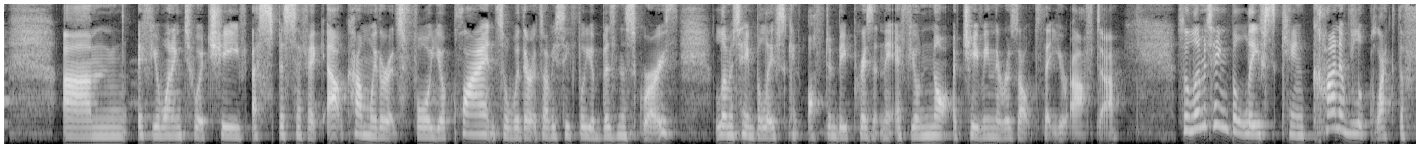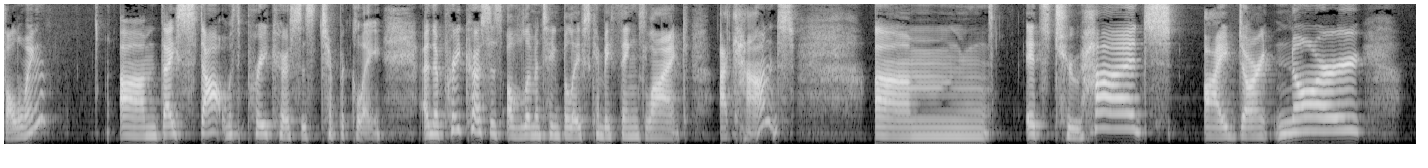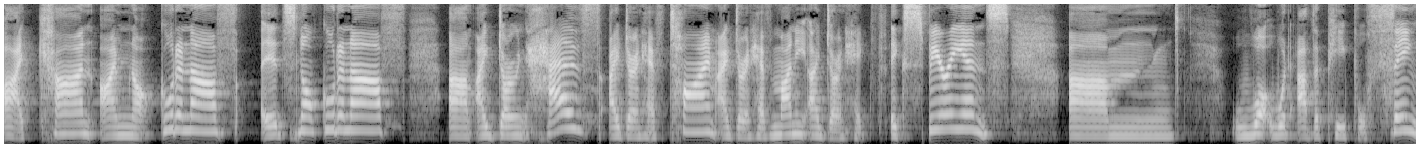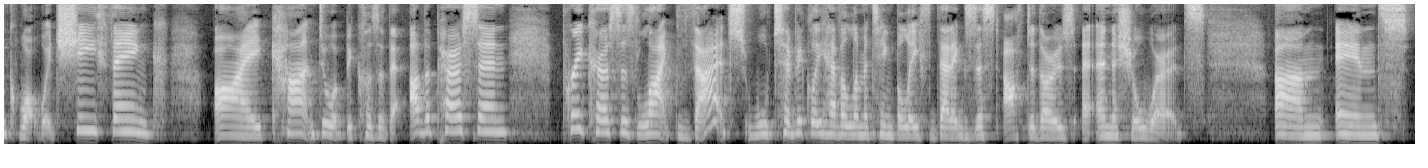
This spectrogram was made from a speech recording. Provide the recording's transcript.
Um, if you're wanting to achieve a specific outcome, whether it's for your clients or whether it's obviously for your business growth, limiting beliefs can often be present there if you're not achieving the results that you're after. So, limiting beliefs can kind of look like the following. Um, they start with precursors typically. And the precursors of limiting beliefs can be things like, I can't, um, it's too hard, I don't know, I can't, I'm not good enough, it's not good enough. Um, I don't have, I don't have time, I don't have money, I don't have experience. Um, what would other people think? What would she think? I can't do it because of the other person. Precursors like that will typically have a limiting belief that exists after those initial words. Um, and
